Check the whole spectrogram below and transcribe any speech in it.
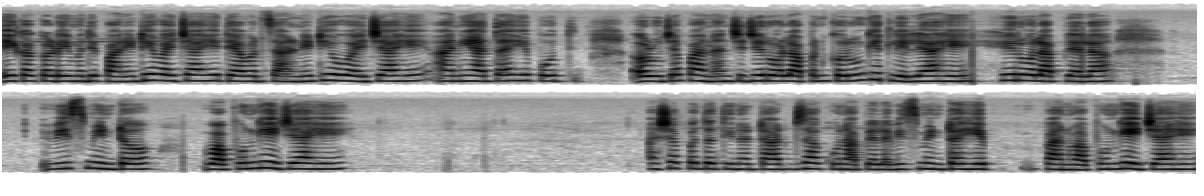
एका कढईमध्ये पाणी ठेवायचे आहे त्यावर चाळणी ठेवायची आहे आणि आता हे पोत अळूच्या पानांचे जे रोल आपण करून घेतलेले आहे हे रोल आपल्याला वीस मिनटं वाफून घ्यायचे आहे. अशा पद्धतीनं ताट झाकून आपल्याला वीस मिनटं हे पान वाफून घ्यायचे आहे.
